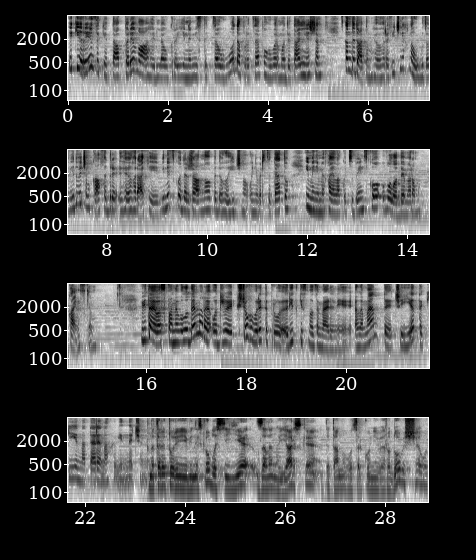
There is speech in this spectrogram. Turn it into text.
Які ризики та переваги для України містить ця угода? Про це поговоримо детальніше з кандидатом географічних наук, завідувачем кафедри географії Вінницького державного педагогічного університету імені Михайла Коцюбинського Володимиром Канським. Вітаю вас, пане Володимире. Отже, якщо говорити про рідкісноземельні елементи, чи є такі на теренах Вінниччини? На території Вінницької області є Зеленоярське титаново-цирконіве родовище. От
